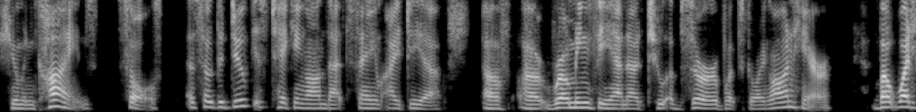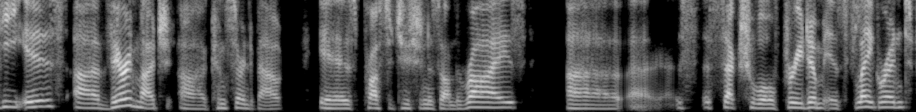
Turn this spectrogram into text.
humankind's souls. And so the Duke is taking on that same idea of uh, roaming Vienna to observe what's going on here. But what he is uh, very much uh, concerned about is prostitution is on the rise, uh, uh s- sexual freedom is flagrant,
